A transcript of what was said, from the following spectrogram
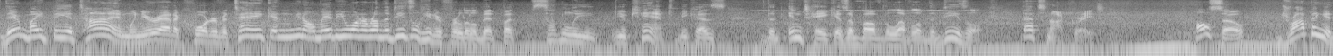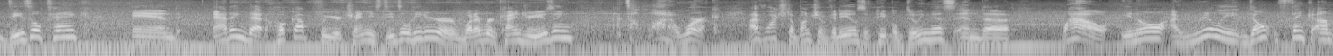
there might be a time when you're at a quarter of a tank and you know maybe you want to run the diesel heater for a little bit, but suddenly you can't because the intake is above the level of the diesel. That's not great. Also, dropping a diesel tank and adding that hookup for your Chinese diesel heater or whatever kind you're using, that's a lot of work. I've watched a bunch of videos of people doing this and uh, wow, you know, I really don't think I'm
